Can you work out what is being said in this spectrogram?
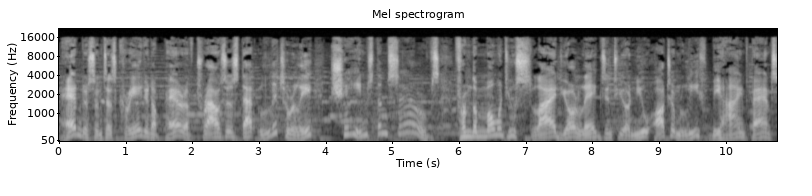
Henderson's has created a pair of trousers that literally change themselves. From the moment you slide your legs into your new autumn leaf behind pants,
